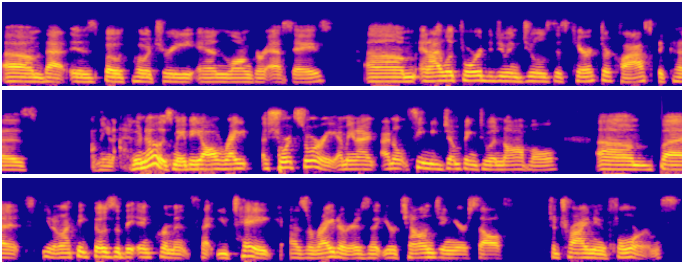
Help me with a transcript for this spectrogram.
um, that is both poetry and longer essays. Um, and I look forward to doing Jules this character class because, I mean, who knows? Maybe I'll write a short story. I mean, I, I don't see me jumping to a novel, um, but you know, I think those are the increments that you take as a writer is that you're challenging yourself to try new forms.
